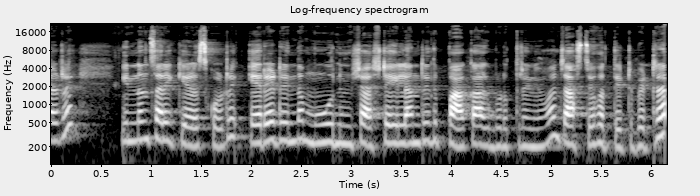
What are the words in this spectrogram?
ಹೇಳ್ರಿ? ಇನ್ನೊಂದು ಸಾರಿ ಕೇಳಿಸ್ಕೊಳ್ರಿ. ಎರಡರಿಂದ ಮೂರು ನಿಮಿಷ ಅಷ್ಟೇ, ಇಲ್ಲಾಂದ್ರೆ ಇದು ಪಾಕ ಆಗಿಬಿಡುತ್ತೆ ರೀ ನೀವು, ಜಾಸ್ತಿ ಹೊತ್ತಿಟ್ಬಿಟ್ರೆ,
